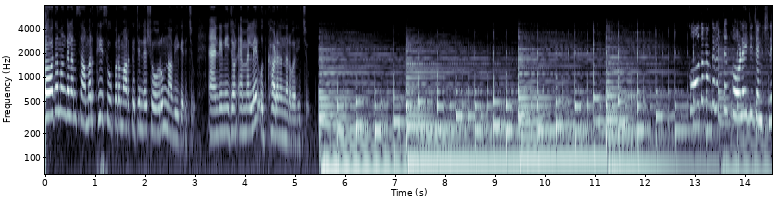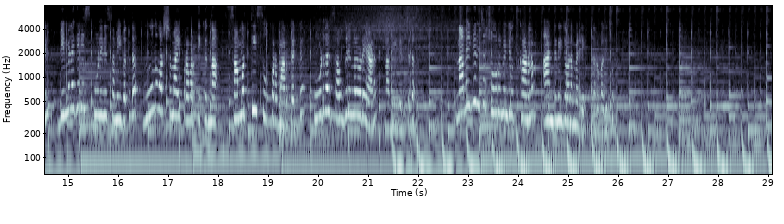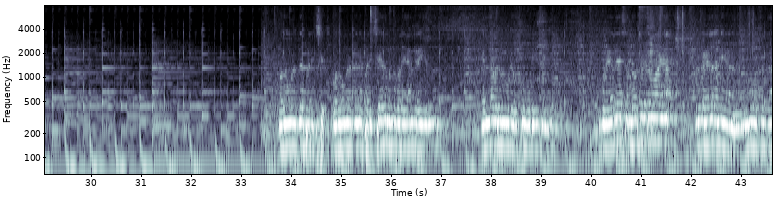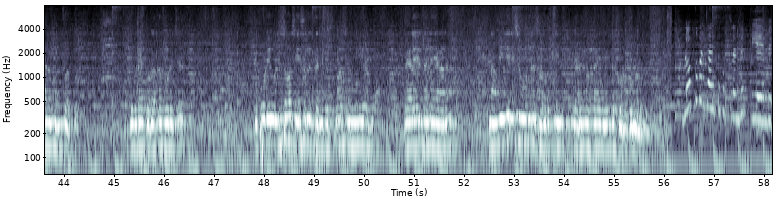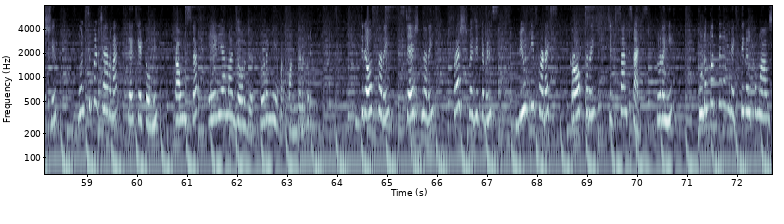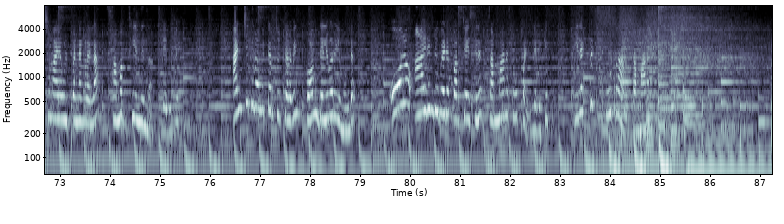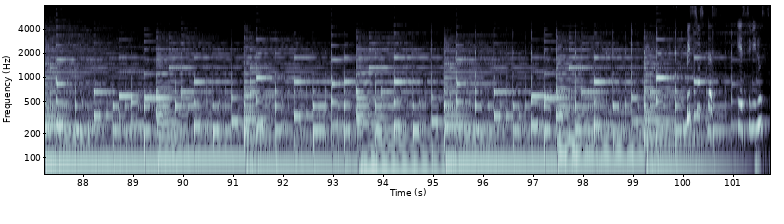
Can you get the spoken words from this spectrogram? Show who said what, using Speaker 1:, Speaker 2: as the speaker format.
Speaker 1: കോതമംഗലം സമൃദ്ധി സൂപ്പർ മാർക്കറ്റിന്റെ showroom നവീകരിച്ചു. Antony John M L A ഉദ്ഘാടനം നിർവഹിച്ചു.
Speaker 2: കോതമംഗലത്ത് കോളേജ് ജംഗ്ഷനിൽ വിമലഗിരി സ്കൂളിന് സമീപത്ത് മൂന്ന് വർഷമായി പ്രവർത്തിക്കുന്ന സമൃദ്ധി സൂപ്പർ മാർക്കറ്റ് കൂടുതൽ സൗകര്യങ്ങളോടെയാണ് നവീകരിച്ചത്. നവീകരിച്ച ഷോറൂമിന്റെ ഉദ്ഘാടനം Antony John M L A നിർവഹിച്ചു.
Speaker 3: പൊതുമുഖത്തെ പരിച്ച് പൊതുമൂലത്തിന്റെ പരിച്ഛേദം എന്ന് പറയാൻ കഴിയുന്ന എല്ലാവരും കൂടി ഒത്തുകൂടിയിട്ടുണ്ട്. ഏറെ സന്തോഷകരമായ ഒരു വേള തന്നെയാണ് മൂന്ന് വർഷക്കാലം മുമ്പ് ഇവിടെ തുടക്കം കുറിച്ച്. ഇപ്പോൾ ഈ ഉത്സവ സീസണിൽ തന്നെ ക്രിസ്മസ് ന്യൂ ഇയർ വേളയിൽ തന്നെയാണ് നവീകരിച്ചുകൊണ്ട് സമൃദ്ധി ജനങ്ങൾക്കായി വീണ്ടും കൊടുക്കുന്നത്.
Speaker 2: Block panchayat president P A M Basheer municipal chairman K K Tomin councillor Eliyamma George തുടങ്ങിയവർ പങ്കെടുത്തു. Grocery stationery fresh vegetables beauty products crockery chips and snacks തുടങ്ങി കുടുംബത്തിനും വ്യക്തികൾക്കും ആവശ്യമായ ഉൽപ്പന്നങ്ങളെല്ലാം സമൃദ്ധിയിൽ നിന്ന് ലഭിക്കും. അഞ്ച് കിലോമീറ്റർ ചുറ്റളവിൽ ഹോം ഡെലിവറിയുമുണ്ട്. ഓരോ ആയിരം രൂപയുടെ പർച്ചേസിന് സമ്മാന കൂപ്പൺ ലഭിക്കും. ഇലക്ട്രിക് സ്കൂട്ടറാണ് സമ്മാനം. Desk K C V news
